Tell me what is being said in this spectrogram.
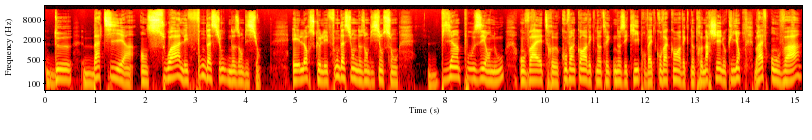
de bâtir en soi les fondations de nos ambitions. Et lorsque les fondations de nos ambitions sont bien posées en nous, on va être convaincant avec notre, nos équipes, on va être convaincant avec notre marché, nos clients. Bref, on va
